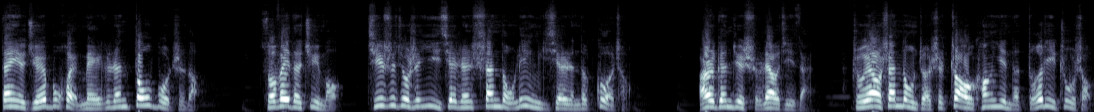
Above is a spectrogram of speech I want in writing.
但也绝不会每个人都不知道。所谓的聚谋，其实就是一些人煽动另一些人的过程。而根据史料记载，主要煽动者是赵匡胤的得力助手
